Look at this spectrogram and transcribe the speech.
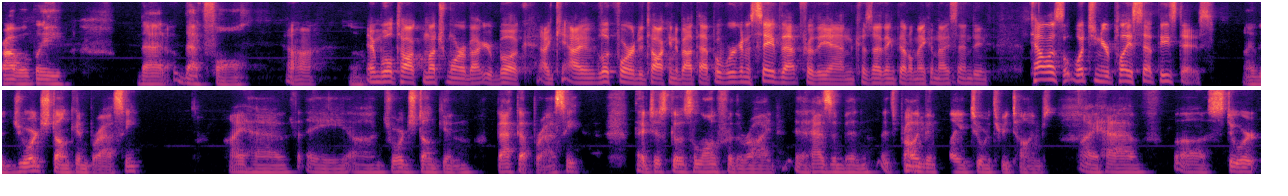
probably that that fall Uh-huh. So- And we'll talk much more about your book. I can I look forward to talking about that, but we're going to save that for the end because I think that'll make a nice ending. Tell us what's in your play set these days. i have a george duncan brassy i have a uh, george duncan backup brassy that just goes along for the ride it hasn't been it's probably Mhm. been played two or three times i have uh, stewart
